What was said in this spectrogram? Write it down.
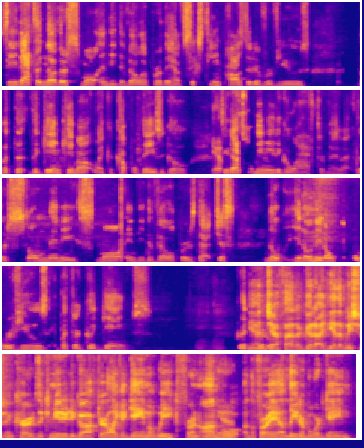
See, that's another small indie developer. They have 16 positive reviews, but the, the game came out like a couple days ago. Yep. See, that's what we need to go after, man. There's so many small indie developers that just no, you know, they don't get the reviews, but they're good games. Mm-hmm. Good, yeah, good Jeff had a good idea that we should encourage the community to go after like a game a week for an onboard yeah. for a, a, leaderboard game.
